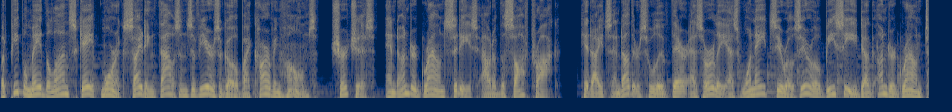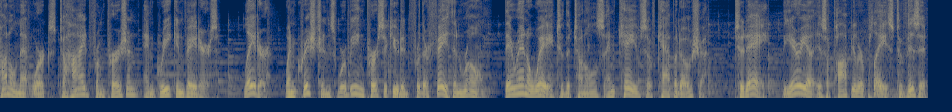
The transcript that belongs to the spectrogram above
But people made the landscape more exciting thousands of years ago by carving homes, churches, and underground cities out of the soft rock. Hittites and others who lived there as early as 1800 BC dug underground tunnel networks to hide from Persian and Greek invaders. Later, when Christians were being persecuted for their faith in Rome, they ran away to the tunnels and caves of Cappadocia. Today, the area is a popular place to visit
